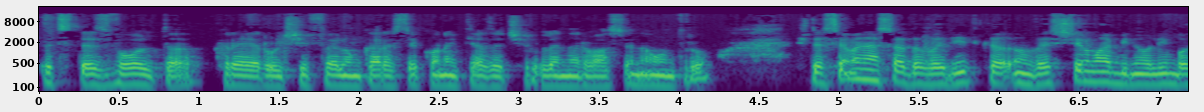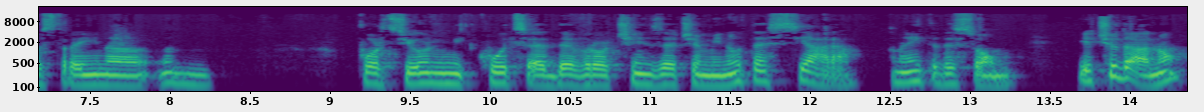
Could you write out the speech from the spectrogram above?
îți dezvoltă creierul și felul în care se conectează celulele nervoase înăuntru. Și de asemenea s-a dovedit că înveți cel mai bine o limbă străină în porțiuni micuțe de vreo 5-10 minute seara, înainte de somn. E ciudat, nu?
